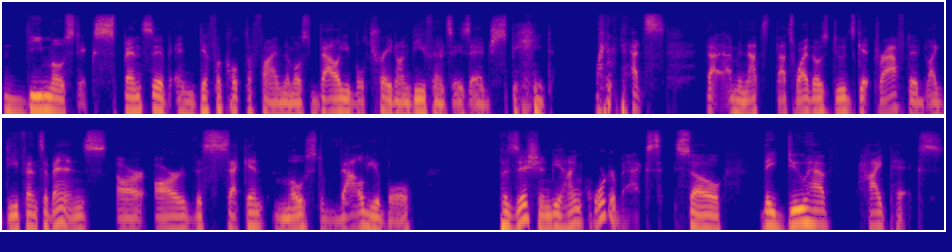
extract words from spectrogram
the most expensive and difficult to find, the most valuable trade on defense is edge speed. Like that's that. I mean, that's that's why those dudes get drafted. Like defensive ends are are the second most valuable position behind quarterbacks. So they do have high picks.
